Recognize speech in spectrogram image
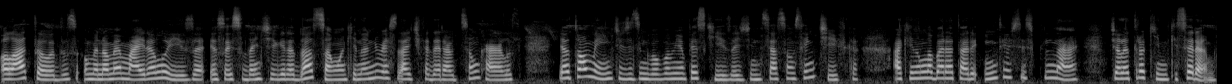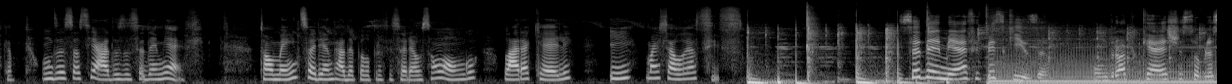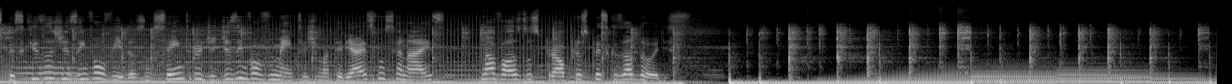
Olá a todos, o meu nome é Mayra Luiza, eu sou estudante de graduação aqui na Universidade Federal de São Carlos e atualmente desenvolvo a minha pesquisa de iniciação científica aqui no Laboratório Interdisciplinar de Eletroquímica e Cerâmica, um dos associados do CDMF. Atualmente sou orientada pelo professor Elson Longo, Lara Kelly e Marcelo Assis. CDMF Pesquisa, um dropcast sobre as pesquisas desenvolvidas no Centro de Desenvolvimento de Materiais Funcionais na voz dos próprios pesquisadores.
